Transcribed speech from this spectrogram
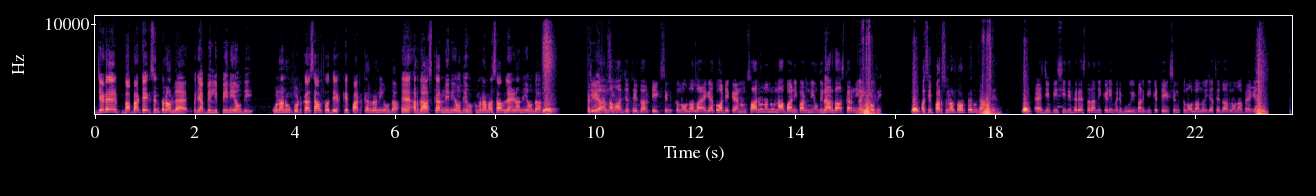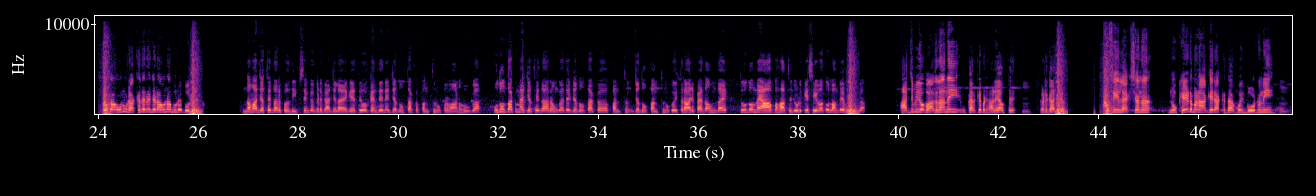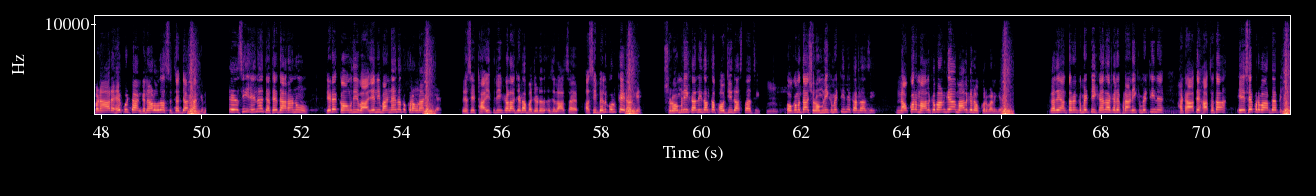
ਜਿਹੜੇ ਬਾਬਾ ਟੇਕ ਸਿੰਘ ਧਨੌਲਾ ਹੈ ਪੰਜਾਬੀ ਲਿਪੀ ਨਹੀਂ ਆਉਂਦੀ ਉਹਨਾਂ ਨੂੰ ਗੁਟਕਾ ਸਾਹਿਬ ਤੋਂ ਦੇਖ ਕੇ ਪਾਠ ਕਰਨਾ ਨਹੀਂ ਆਉਂਦਾ ਐਂ ਅਰਦਾਸ ਕਰਨੀ ਨਹੀਂ ਆਉਂਦੀ ਹੁਕਮਨਾਮਾ ਸਾਹਿਬ ਲੈਣਾ ਨਹੀਂ ਆਉਂਦਾ। ਜਿਹੜਾ ਨਵਾਂ ਜਥੇਦਾਰ ਟੇਕ ਸਿੰਘ ਧਨੌਲਾ ਲਾਇਆ ਗਿਆ ਤੁਹਾਡੇ ਕਹਿਣ ਅਨੁਸਾਰ ਉਹਨਾਂ ਨੂੰ ਨਾ ਬਾਣੀ ਪੜ੍ਹਨੀ ਆਉਂਦੀ ਨਾ ਅਰਦਾਸ ਕਰਨੀ ਨਹੀਂ ਆਉਂਦੀ। ਅਸੀਂ ਪਰਸਨਲ ਤੌਰ ਤੇ ਇਹਨੂੰ ਜਾਣਦੇ ਹਾਂ। ਐਸਜੀਪੀਸੀ ਦੀ ਫਿਰ ਇਸ ਤਰ੍ਹਾਂ ਦੀ ਕਿਹੜੀ ਮਜਬੂਰੀ ਬਣ ਗਈ ਕਿ ਟੇਕ ਸਿੰਘ ਧਨੌਲਾ ਨੂੰ ਹੀ ਜਥੇਦਾਰ ਲਾਉਣਾ ਪੈ ਗਿਆ? ਉਹ ਤਾਂ ਉਹਨੂੰ ਰੱਖਦੇ ਨੇ ਜਿਹੜਾ ਉਹਨਾਂ ਮੂਰੇ ਬੋਲੇ। ਨਵਾਂ ਜਥੇਦਾਰ ਕੁਲਦੀਪ ਸਿੰਘ ਗੜਗੱਜ ਲਾਏ ਗਏ ਤੇ ਉਹ ਕਹਿੰਦੇ ਨੇ ਜਦੋਂ ਤੱਕ ਪੰਥ ਨੂੰ ਪ੍ਰਵਾਨ ਹੋਊਗਾ ਉਦੋਂ ਤੱਕ ਮੈਂ ਜਥੇਦਾਰ ਰਹੂੰਗਾ ਤੇ ਜਦੋਂ ਤੱਕ ਪੰਥ ਜਦੋਂ ਪੰਥ ਨੂੰ ਕੋਈ ਇਤਰਾਜ਼ ਪੈਦਾ ਹੁੰਦਾ ਹੈ ਤੇ ਉਦੋਂ ਮੈਂ ਆਪ ਹੱਥ ਜੋੜ ਕੇ ਸੇਵਾ ਤੋਂ ਲਾਂਭੇ ਹੋਊਗਾ ਅੱਜ ਵੀ ਉਹ ਬਾਦਲਾਂ ਨਹੀਂ ਕਰਕੇ ਬਿਠਾ ਲਿਆ ਉੱਤੇ ਹੂੰ। ਗੜਗੱਜ ਤੁਸੀਂ ਇਲੈਕਸ਼ਨ ਨੂੰ ਖੇਡ ਬਣਾ ਕੇ ਰੱਖਦਾ ਕੋਈ ਵੋਟ ਨਹੀਂ। ਬਣਾ ਰਹੇ ਕੋਈ ਢੰਗ ਨਾਲ ਉਹਦਾ ਸੁਚੱਜਾ ਢੰਗ ਨਹੀਂ ਤੇ ਅਸੀਂ ਇਹਨਾਂ ਜਥੇਦਾਰਾਂ ਨੂੰ ਜਿਹੜੇ ਕੌਮ ਦੀ ਆਵਾਜ਼ ਹੀ ਨਹੀਂ ਬਣਨਾ ਇਹਨਾਂ ਤੋਂ ਕਰਾਉਣਾ ਕੀ ਹੈ ਤੇ ਅਸੀਂ 28 ਤਰੀਕ ਵਾਲਾ ਜਿਹੜਾ ਬਜਟ ਇਜਲਾਸ ਹੈ ਅਸੀਂ ਬਿਲਕੁਲ ਘੇਰਾਂਗੇ। ਸ਼੍ਰੋਮਣੀ ਅਕਾਲੀ ਦਲ ਤਾਂ ਫੌਜੀ ਦਸਤਾ ਸੀ। ਹੁਕਮ ਤਾਂ ਸ਼੍ਰੋਮਣੀ ਕਮੇਟੀ ਨੇ ਕਰਨਾ ਸੀ। ਨੌਕਰ ਮਾਲਕ ਬਣ ਗਿਆ ਮਾਲਕ ਨੌਕਰ ਬਣ ਗਿਆ। ਕਦੇ ਅੰਤਰੰਗ ਕਮੇਟੀ ਕਹਿੰਦਾ ਕਦੇ ਫਰਾਣੀ ਕਮੇਟੀ ਨੇ ਹਟਾ ਤੇ ਹੱਥ ਤਾਂ ਇਸੇ ਪਰਿਵਾਰ ਦਾ ਪਿੱਛੇ।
